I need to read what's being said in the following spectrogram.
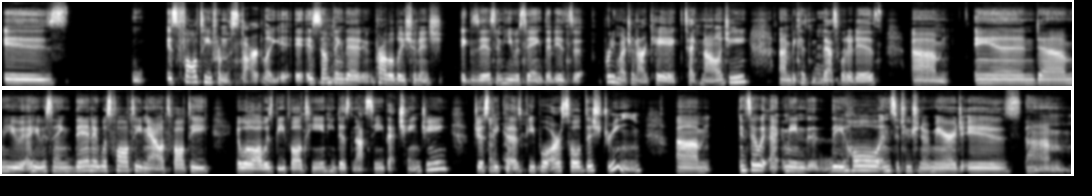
is is faulty from the start. Like it, it's something mm-hmm. that probably shouldn't sh- exist. And he was saying that it's pretty much an archaic technology um, because mm-hmm. that's what it is. Um, and um, he he was saying then it was faulty. Now it's faulty. It will always be faulty, and he does not see that changing just mm-hmm. because people are sold this dream. Um, and so, I mean, the whole institution of marriage is um,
